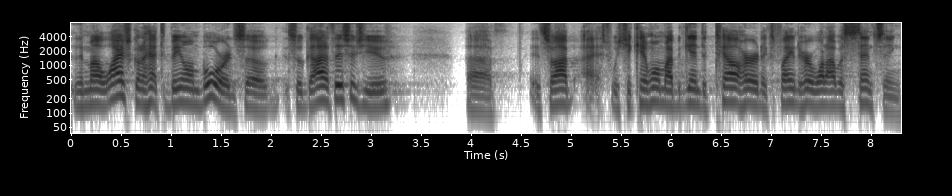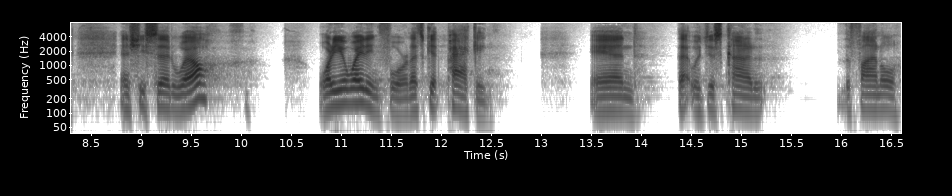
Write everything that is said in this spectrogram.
then my wife's going to have to be on board. So, so God, if this is you, uh, and so I, I, when she came home, I began to tell her and explain to her what I was sensing. And she said, Well, what are you waiting for? Let's get packing. And that was just kind of the final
